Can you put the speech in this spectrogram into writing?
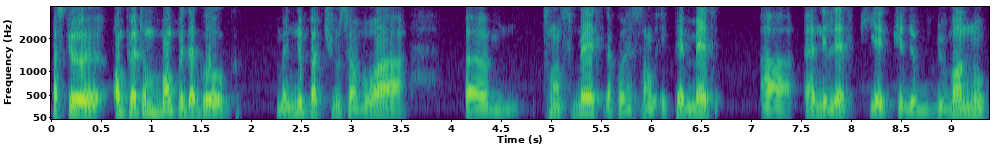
Parce qu'on peut être un bon pédagogue, mais ne pas toujours savoir euh, transmettre la connaissance et permettre à un élève qui est, devant nous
